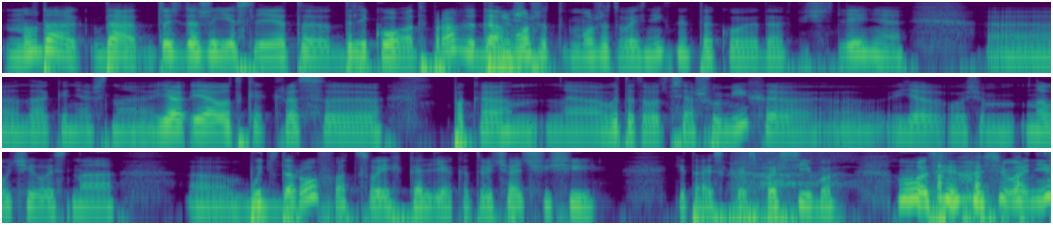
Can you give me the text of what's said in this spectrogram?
Ну да, да, то есть даже если это далеко от правды, конечно. да, может, может возникнуть такое, да, впечатление, э, да, конечно. Я, я вот как раз э, пока э, вот эта вот вся шумиха, э, я, в общем, научилась на э, «будь здоров» от своих коллег отвечать «щи-щи». китайское спасибо. Вот, и, в общем, они,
